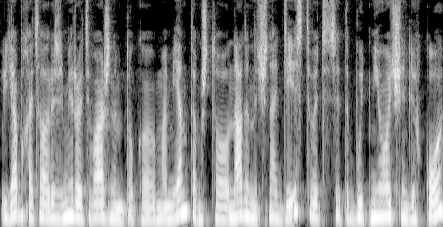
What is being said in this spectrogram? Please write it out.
Я бы хотела резюмировать важным только моментом, что надо начинать действовать. Это будет не очень легко,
